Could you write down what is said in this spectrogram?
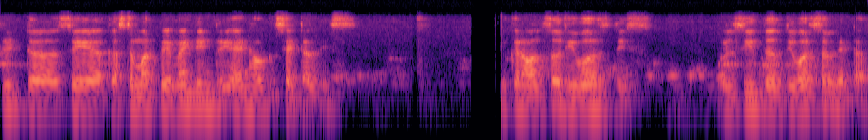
fit, uh, say a customer payment entry and how to settle this. You can also reverse this. We'll see the reversal later.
